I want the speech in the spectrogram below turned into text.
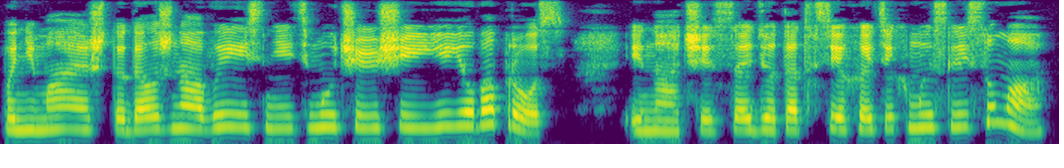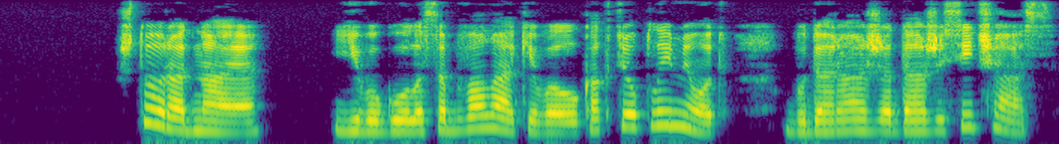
понимая, что должна выяснить мучающий ее вопрос, иначе сойдет от всех этих мыслей с ума. «Что, родная?» Его голос обволакивал, как теплый мед, будоража даже сейчас,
